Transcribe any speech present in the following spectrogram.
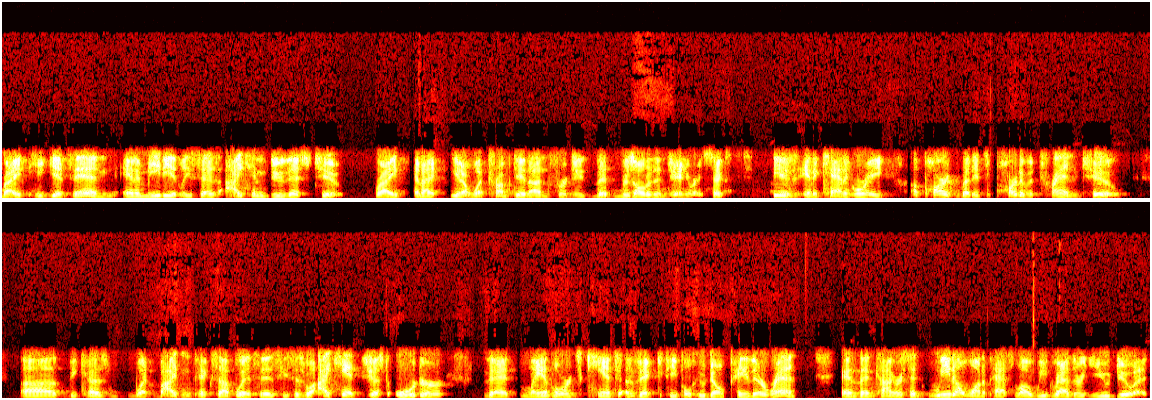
Right, he gets in and immediately says, "I can do this too." Right, and I, you know, what Trump did on for that resulted in January 6th is in a category apart, but it's part of a trend too. Uh, because what Biden picks up with is he says, well, I can't just order that landlords can't evict people who don't pay their rent. And then Congress said, we don't want to pass a law. We'd rather you do it.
